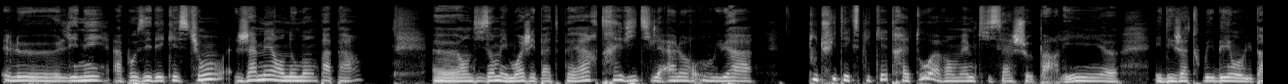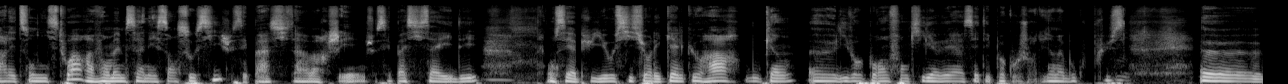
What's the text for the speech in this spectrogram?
l'aîné a posé des questions, jamais en nommant papa, en disant mais moi j'ai pas de père. Très vite, alors on lui a tout de suite expliqué très tôt, avant même qu'il sache parler. Euh, et déjà tout bébé, on lui parlait de son histoire, avant même sa naissance aussi. Je sais pas si ça a marché, je sais pas si ça a aidé. On s'est appuyé aussi sur les quelques rares bouquins, euh, livres pour enfants qu'il y avait à cette époque. Aujourd'hui, il y en a beaucoup plus. Euh,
